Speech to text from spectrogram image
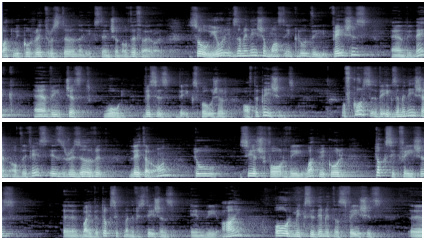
what we call retrosternal extension of the thyroid. So your examination must include the faces and the neck and the chest wall. This is the exposure of the patient. Of course, the examination of the face is reserved later on to search for the what we call toxic facies uh, by the toxic manifestations in the eye or myxedematous facies uh,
